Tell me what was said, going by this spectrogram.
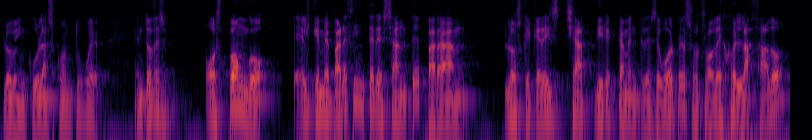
lo vinculas con tu web. Entonces, os pongo el que me parece interesante para los que queréis chat directamente desde WordPress, os lo dejo enlazado.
